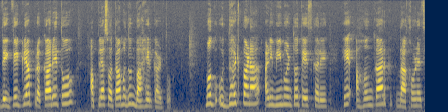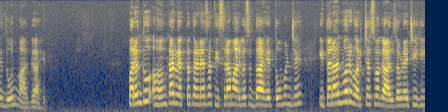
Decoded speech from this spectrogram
वेगवेगळ्या प्रकारे तो आपल्या स्वतःमधून बाहेर काढतो. मग उद्धटपणा आणि मी म्हणतो तेच खरे. हे अहंकार दाखवण्याचे दोन मार्ग आहेत. परंतु अहंकार व्यक्त करण्याचा तिसरा मार्ग सुद्धा आहे तो म्हणजे इतरांवर वर्चस्व गाजवण्याची ही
